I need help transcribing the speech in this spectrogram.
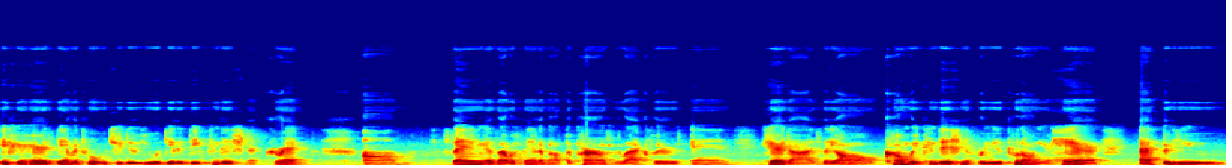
If your hair is damaged, what would you do? You would get a deep conditioner, correct? Um, same as I was saying about the perms, relaxers, and hair dyes, they all come with conditioner for you to put on your hair after you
